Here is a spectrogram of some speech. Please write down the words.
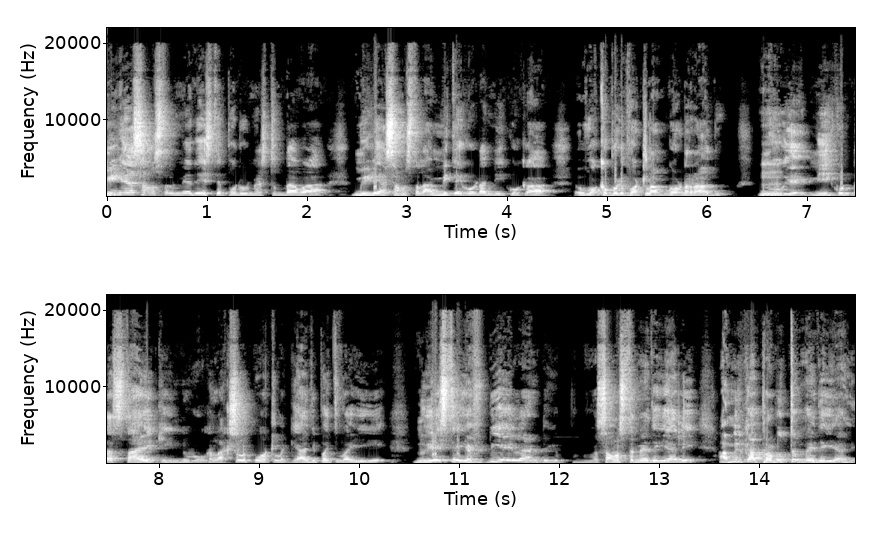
మీడియా సంస్థల మీద వేస్తే పరువు నష్టం దావా మీడియా సంస్థలు అమ్మితే కూడా నీకు ఒక ఒక్కపొడి పొట్లం కూడా రాదు. నువ్వు నీకున్న స్థాయికి నువ్వు ఒక లక్షల కోట్లకి అధిపతి అయ్యి నువ్వు వేస్తే ఎఫ్బిఐ లాంటి సంస్థ మీద వేయాలి అమెరికా ప్రభుత్వం మీద వేయాలి.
